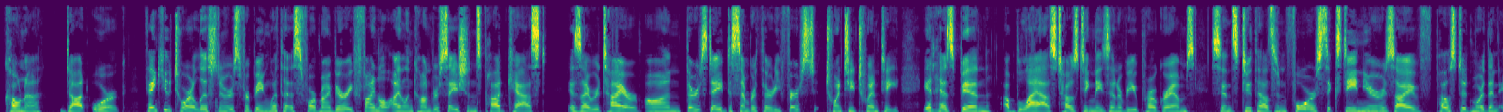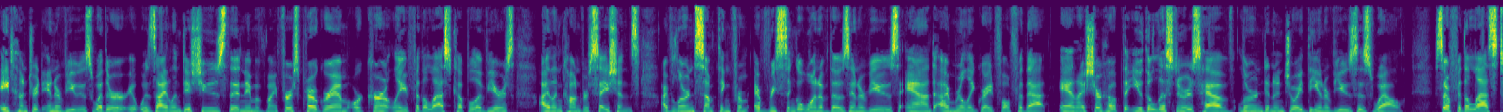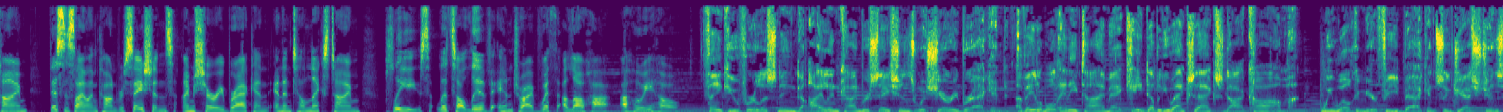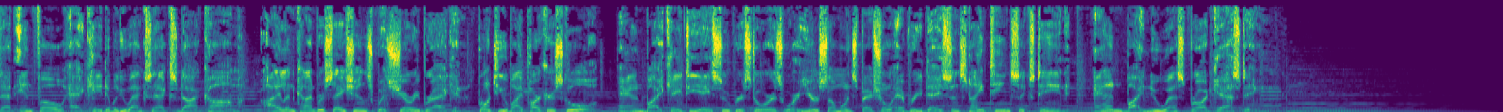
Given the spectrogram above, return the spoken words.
Kona island.org. Thank you to our listeners for being with us for my very final Island Conversations podcast as I retire on Thursday, December 31st, 2020. It has been a blast hosting these interview programs. Since 2004, 16 years, I've posted more than 800 interviews, whether it was Island Issues, the name of my first program, or currently for the last couple of years, Island Conversations. I've learned something from every single one of those interviews, and I'm really grateful for that. And I sure hope that you, the listeners, have learned and enjoyed the interviews as well. So for the last time, this is Island Conversations. I'm Sherry Bracken, and until next time, please let's all live and drive with aloha. Ahui ho. Thank you for listening to Island Conversations with Sherry Bracken. Available anytime at kwxx.com. We welcome your feedback and suggestions at info at kwxx.com. Island Conversations with Sherry Bracken, brought to you by Parker School and by KTA Superstores, where you're someone special every day since 1916, and by New West Broadcasting.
